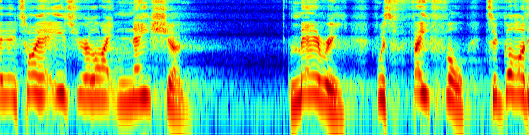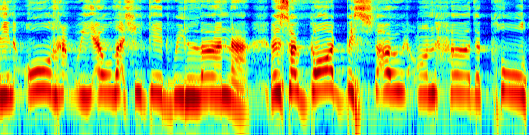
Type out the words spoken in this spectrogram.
entire Israelite nation. Mary was faithful to God in all that we all that she did. We learn that. And so God bestowed on her the call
